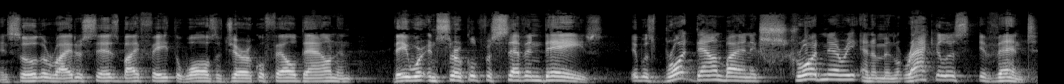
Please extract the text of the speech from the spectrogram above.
And so the writer says, by faith, the walls of Jericho fell down and they were encircled for seven days. It was brought down by an extraordinary and a miraculous event.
